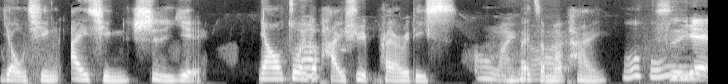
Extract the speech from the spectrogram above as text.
友情、爱情、事业，要做一个排序 priorities。Oh my god！会怎么排？事业、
